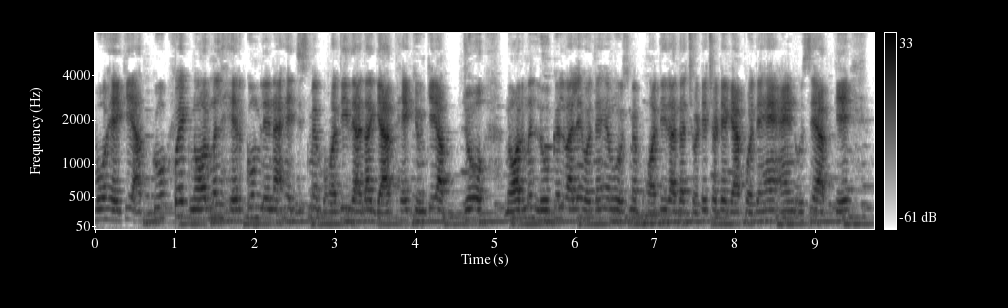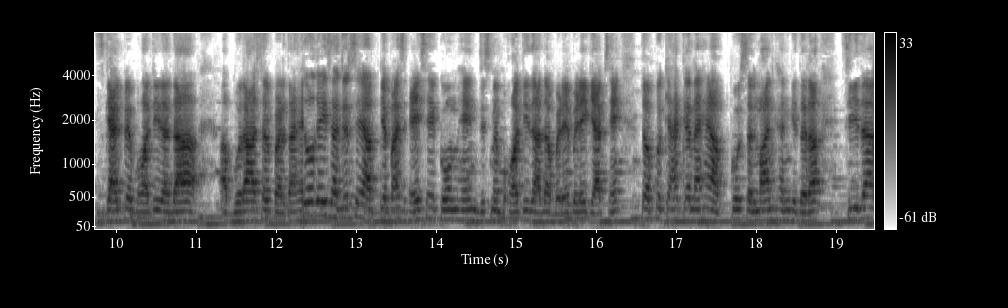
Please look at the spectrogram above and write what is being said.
वो है कि आपको एक नॉर्मल हेयर कोम लेना है, जिसमें बहुत ही ज़्यादा गैप है, क्योंकि आप जो नॉर्मल लोकल वाले होते हैं, वो उसमें बहुत ही ज़्यादा छोटे छोटे गैप होते हैं एंड उससे आपके स्कैल्प पे बहुत ही ज़्यादा अब बुरा असर पड़ता है। तो गई अगर से आपके पास ऐसे कोम हैं जिसमें बहुत ही ज़्यादा बड़े बड़े गैप्स हैं तो आपको क्या करना है? आपको सलमान खान की तरह सीधा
